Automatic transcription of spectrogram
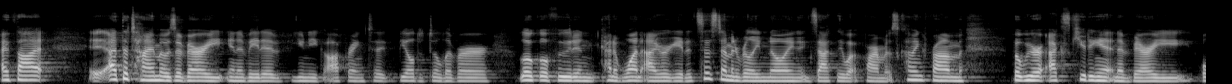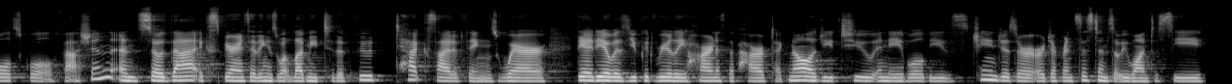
I thought at the time it was a very innovative, unique offering to be able to deliver local food in kind of one aggregated system and really knowing exactly what farm it was coming from but we were executing it in a very old school fashion. And so that experience, I think, is what led me to the food tech side of things, where the idea was you could really harness the power of technology to enable these changes or, or different systems that we want to see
